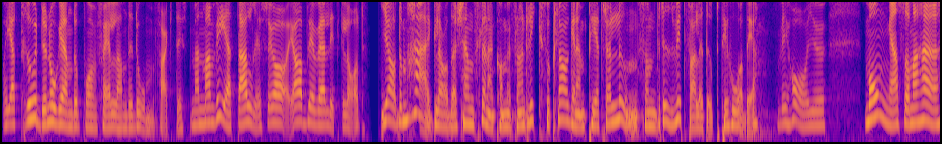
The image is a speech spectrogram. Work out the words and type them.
Jag trodde nog ändå på en fällande dom faktiskt, men man vet aldrig så jag, jag blev väldigt glad. Ja, de här glada känslorna kommer från riksåklagaren Petra Lund som drivit fallet upp till HD. Vi har ju många sådana här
